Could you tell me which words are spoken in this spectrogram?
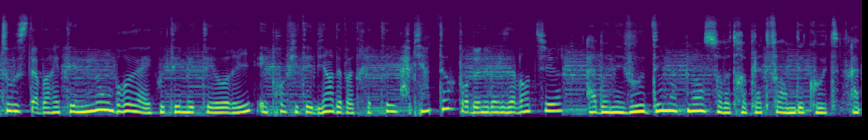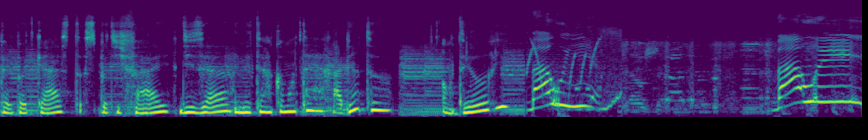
tous d'avoir été nombreux à écouter mes théories et profitez bien de votre été. À bientôt pour de nouvelles aventures. Abonnez-vous dès maintenant sur votre plateforme d'écoute Apple Podcast, Spotify, Deezer et mettez un commentaire. À bientôt. En théorie. Bah oui Bah oui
